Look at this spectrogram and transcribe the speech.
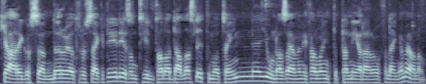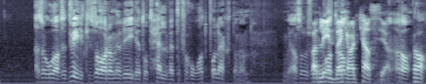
Kari går sönder och jag tror säkert det är det som tilltalar Dallas lite med att ta in eh, Jonas även ifall man inte planerar att förlänga med honom. alltså oavsett vilket så har de ju ridit åt helvete för hårt på Lehtonen. Alltså, så För att Lindbäck har varit kass ja. Ja, Ja,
